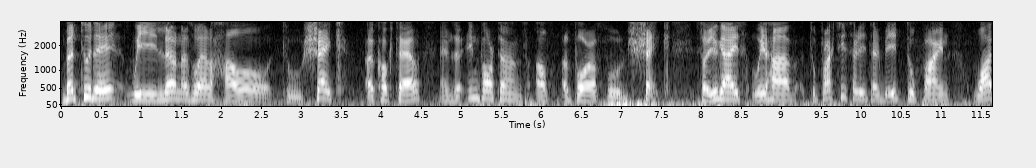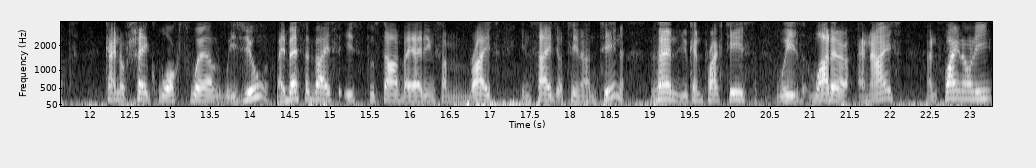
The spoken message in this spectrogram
But today we learn as well how to shake a cocktail and the importance of a powerful shake. So you guys will have to practice a little bit to find what kind of shake works well with you. My best advice is to start by adding some rice inside your tin and tin. Then you can practice with water and ice. And finally,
